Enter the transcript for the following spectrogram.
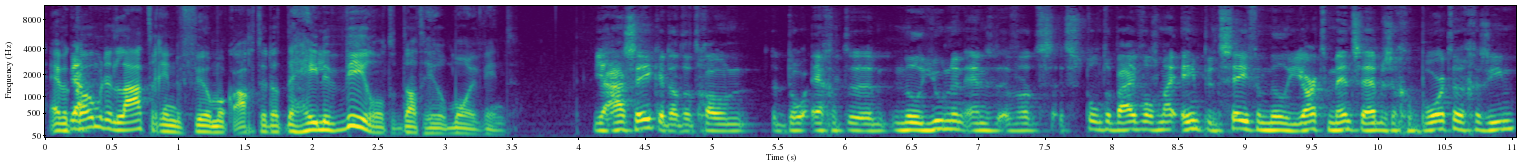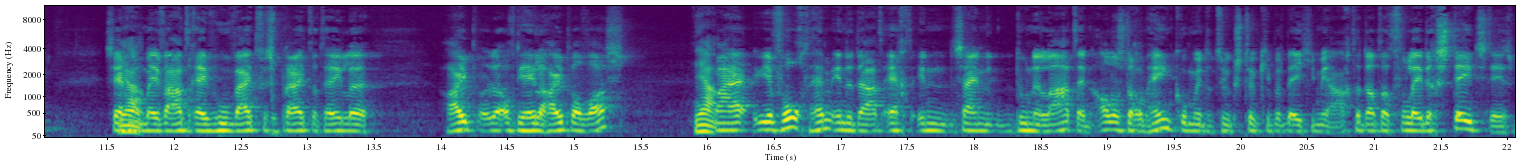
En we Ja. komen er later in de film ook achter dat de hele wereld dat heel mooi vindt. Ja, zeker. Dat het gewoon door echt eh, miljoenen en wat het stond erbij, volgens mij 1,7 miljard mensen hebben zijn geboorte gezien. Zeg maar Ja. om even aan te geven hoe wijdverspreid dat hele hype, of die hele hype al was. Ja. Maar je volgt hem inderdaad echt in zijn doen en laten. En alles eromheen kom je natuurlijk een stukje een beetje meer achter dat dat volledig staged is.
